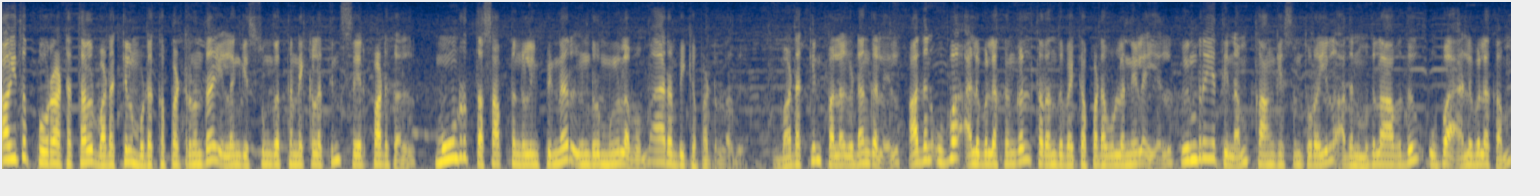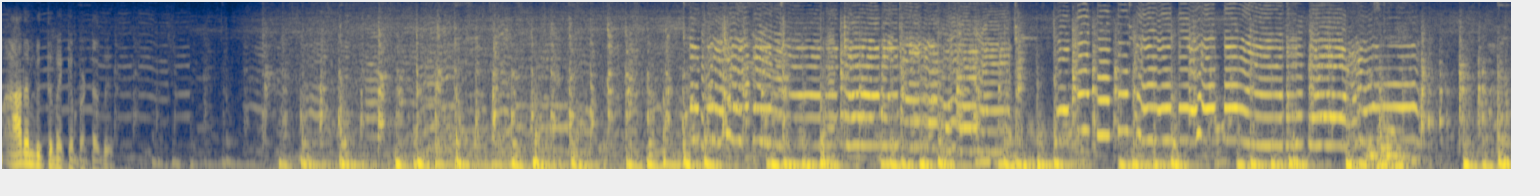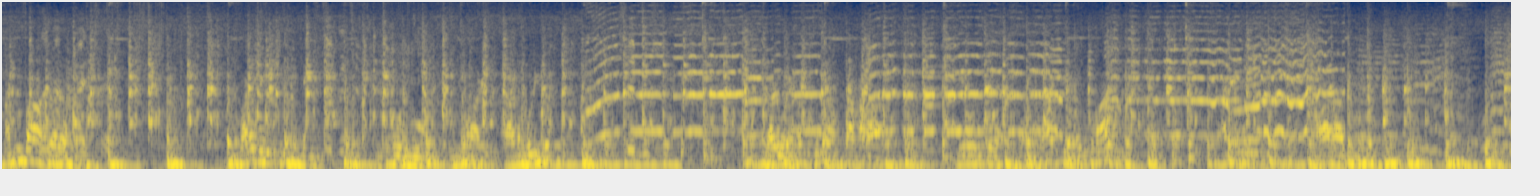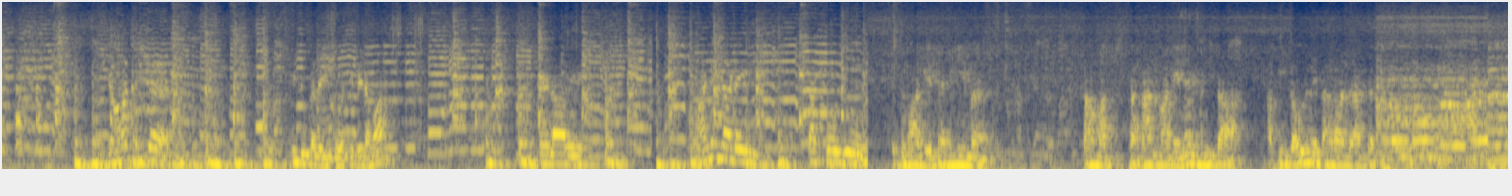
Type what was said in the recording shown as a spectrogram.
ஆயுத போராட்டத்தால் வடக்கில் முடக்கப்பட்டிருந்த இலங்கை சுங்க திணைக்களத்தின் செயற்பாடுகள் மூன்று தசாப்தங்களின் பின்னர் இன்று மீளவும் ஆரம்பிக்கப்பட்டுள்ளது. வடக்கின் பல இடங்களில் அதன் உப அலுவலகங்கள் திறந்து வைக்கப்பட உள்ள நிலையில் இன்றைய தினம் காங்கேசன் துறையில் அதன் முதலாவது உப அலுவலகம் ஆரம்பித்து வைக்கப்பட்டது. அன்பாக வரவேற்கின்றனை இப்பொழுது உன்னால் காண முடியும் கருவை அமைச்சர் அப்பாஹா பாட்டியகுமார் அனைவரும் ஆராய்ச்சி ஜாதிக இதுகளை துவக்கிவிடமா எல்லாவே අනිනඩයි තත්වෝදු එතුමාගේ පැමිණීම තාමත් සටන් වන්නේ නැහැ ඒ නිසා අපි ගෞරවයෙන් ආරාධනා කරනවා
